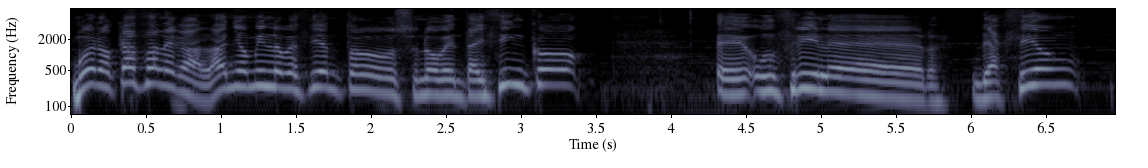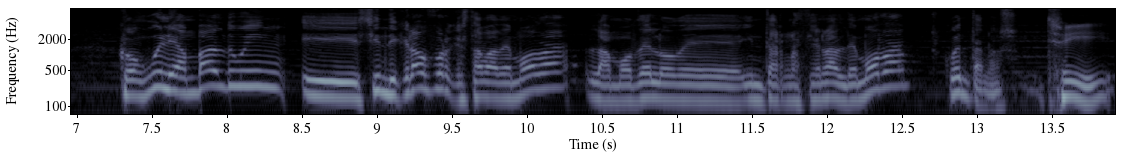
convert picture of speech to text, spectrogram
Bueno, Caza Legal, año 1995, eh, un thriller de acción con William Baldwin y Cindy Crawford, que estaba de moda, la modelo de, internacional de moda. Cuéntanos. Sí,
